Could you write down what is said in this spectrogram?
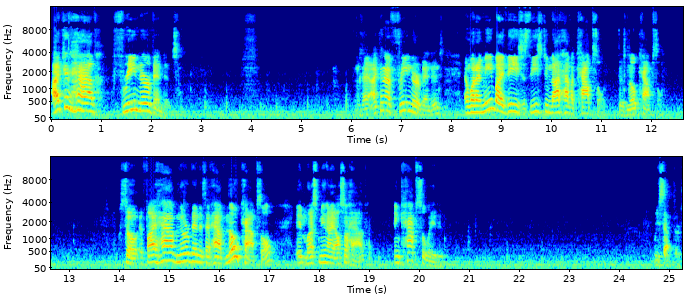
I can have free nerve endings. Okay, I can have free nerve endings. And what I mean by these is these do not have a capsule. There's no capsule. So if I have nerve endings that have no capsule, it must mean I also have encapsulated receptors.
